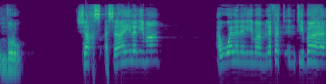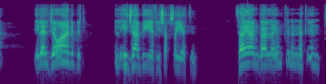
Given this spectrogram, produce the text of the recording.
انظروا. شخص أساء إلى الإمام. أولا الإمام لفت انتباهه إلى الجوانب الإيجابية في شخصيته. ثانيا قال له يمكن أنك أنت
